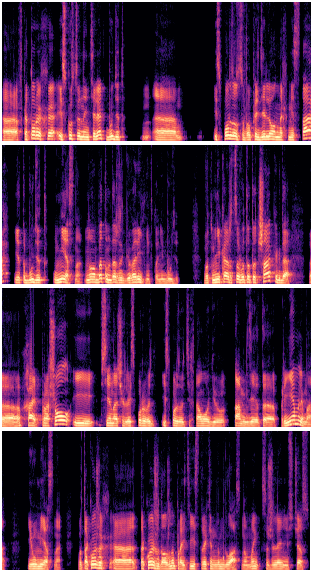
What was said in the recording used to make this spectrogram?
э, в которых искусственный интеллект будет э, использоваться в определенных местах, и это будет уместно. Но об этом даже говорить никто не будет. Вот мне кажется, вот этот шаг, когда э, хайп прошел, и все начали использовать, использовать технологию там, где это приемлемо, и уместно. Вот такой же, э, такое же должно пройти и с трекингом глаз. Но мы, к сожалению, сейчас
